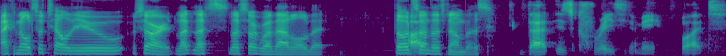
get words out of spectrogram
I can also tell you. Sorry, let, let's let's talk about that a little bit. Thoughts Uh, on those numbers? That is crazy to me, but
